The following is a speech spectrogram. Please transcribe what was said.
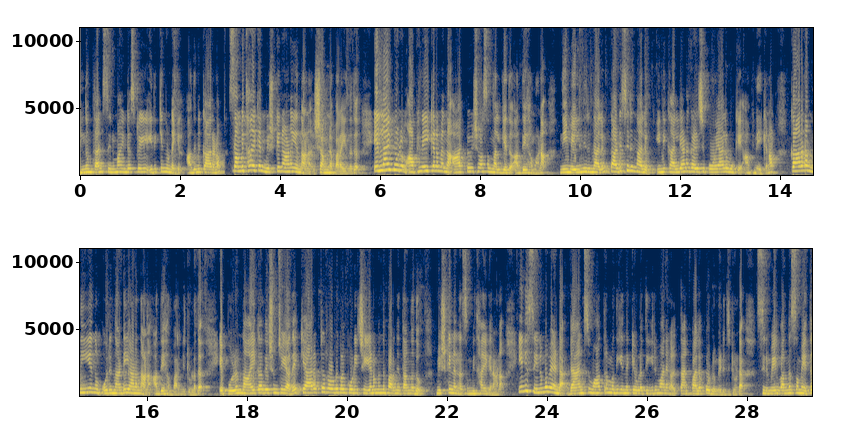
ഇന്നും താൻ സിനിമ ഇൻഡസ്ട്രിയിൽ ഇരിക്കുന്നുണ്ടെങ്കിൽ അതിന് കാരണം സംവിധായകൻ മിഷ്കിനാണ് എന്നാണ് ഷംന പറയുന്നത്. എല്ലായ്പ്പോഴും അഭിനയിക്കണമെന്ന ആത്മവിശ്വാസം നൽകിയത് അദ്ദേഹമാണ്. നീ മെലിഞ്ഞിരുന്നാലും തടിച്ചിരുന്നാലും ഇനി കല്യാണം കഴിച്ചു പോയാലുമൊക്കെ അഭിനയിക്കണം. കാരണം നീ എന്നും ഒരു നടിയാണെന്നാണ് അദ്ദേഹം പറഞ്ഞിട്ടുള്ളത്. എപ്പോഴും നായിക വേഷം ചെയ്യാതെ ക്യാരക്ടർ റോഡുകൾ കൂടി ചെയ്യണമെന്ന് പറഞ്ഞു തന്നതും മിഷ്കിൻ എന്ന സംവിധായകനാണ്. ഇനി സിനിമ വേണ്ട ഡാൻസ് മാത്രം മതി എന്നൊക്കെയുള്ള തീരുമാനങ്ങൾ താൻ പലപ്പോഴും എടുത്തിട്ടുണ്ട്. സിനിമയിൽ വന്ന സമയത്ത്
